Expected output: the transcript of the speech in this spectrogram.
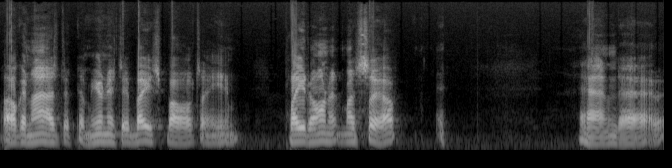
Organized a community baseball team, played on it myself. and uh,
